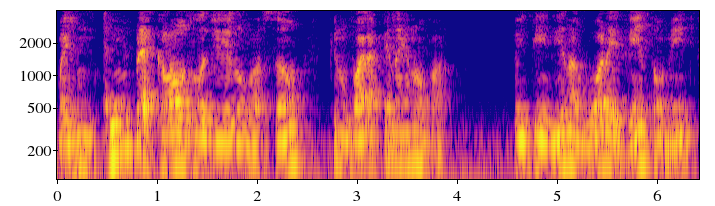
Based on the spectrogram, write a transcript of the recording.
mas não cumpre a cláusula de renovação que não vale a pena renovar. Estou entendendo agora, eventualmente,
